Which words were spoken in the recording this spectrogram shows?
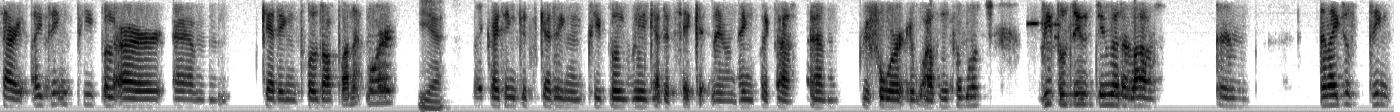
sorry, I think people are um, getting pulled up on it more. Yeah. Like I think it's getting people will get a ticket now and things like that. Um, before it wasn't so much. People do do it a lot, um, and I just think,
